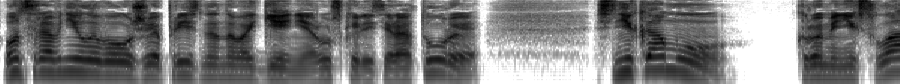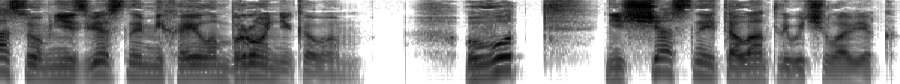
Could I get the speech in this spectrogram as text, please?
он сравнил его уже признанного гения русской литературы с никому, кроме них с Власовым, неизвестным Михаилом Бронниковым. Вот несчастный и талантливый человек.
